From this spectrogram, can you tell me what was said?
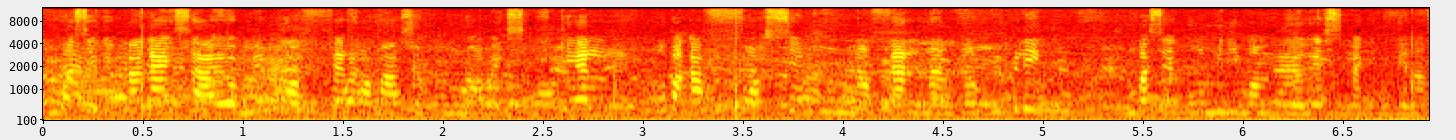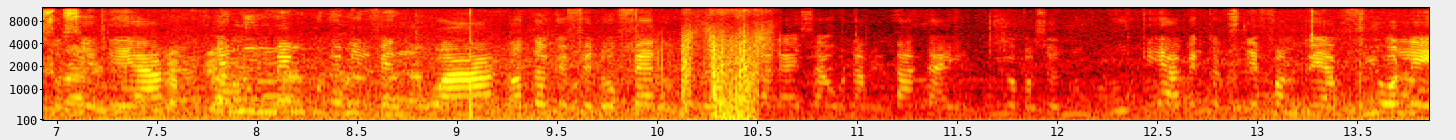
Mwen se ke bagay sa yo, mèm kon fè formasyon pou moun an wèk spikel, ou pa ka fòse moun nan fèl nan gran publik. Mwen se kon minimum de respect nan sosyete a, e nou menm pou 2023, an tanke fedofet, bagay sa ou nan batay pou yo, parce nou bouke avèk kantite fòm kè a viole,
